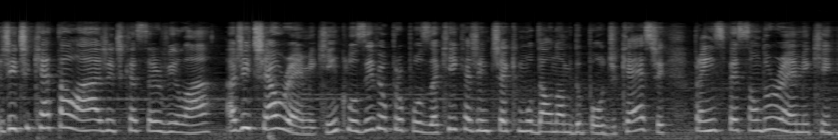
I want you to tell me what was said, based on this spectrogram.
a gente quer estar lá, a gente quer servir lá. A gente é o Remick. Inclusive, eu propus aqui que a gente tinha que mudar o nome do podcast pra Inspeção do Remick.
